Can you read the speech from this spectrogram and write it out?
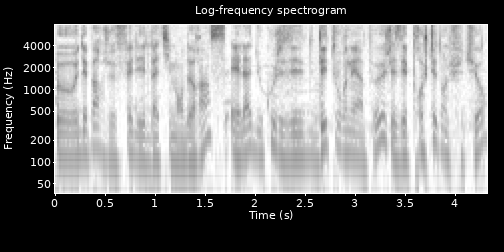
Au départ, je fais les bâtiments de Reims. Et là, du coup, je les ai détournés un peu. Je les ai projetés dans le futur.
